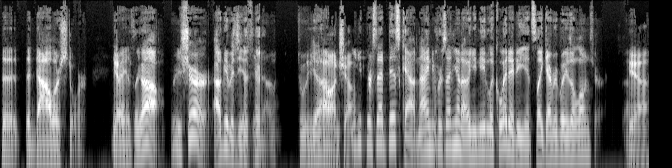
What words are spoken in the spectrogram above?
the, the dollar store. Yeah, right? it's like, oh, sure, I'll give it to you. You know, yeah, on shop, eighty percent discount, ninety percent. You know, you need liquidity. It's like everybody's a loan shark. So. Yeah.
